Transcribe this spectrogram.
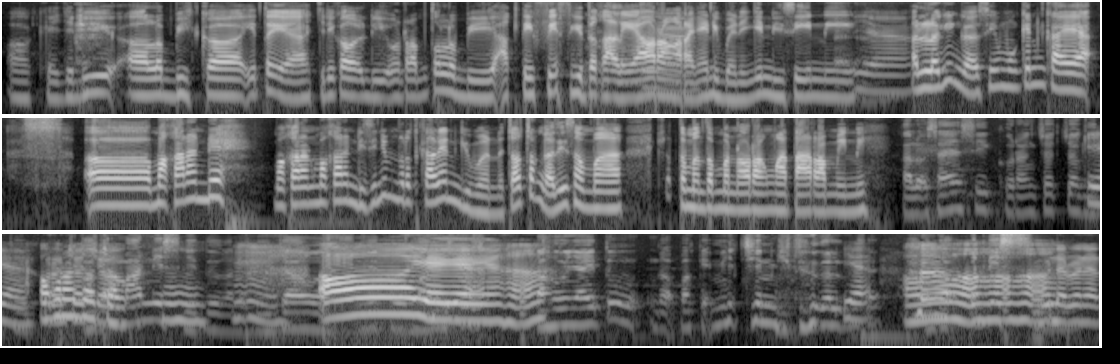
Oke, jadi uh, lebih ke itu ya. Jadi kalau di Unram tuh lebih aktivis gitu kali ya yeah. orang-orangnya dibandingin di sini. Yeah. Ada lagi nggak sih mungkin kayak uh, makanan deh makanan-makanan di sini menurut kalian gimana? Cocok nggak sih sama teman-teman orang Mataram ini? Kalau saya sih kurang cocok yeah, gitu. Oh, kurang cocok. Manis hmm. gitu kalau hmm. Jawa. Oh gitu, iya iya iya. Tahunya itu nggak pakai micin gitu kalau yeah. Oh, pedis. Benar-benar.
